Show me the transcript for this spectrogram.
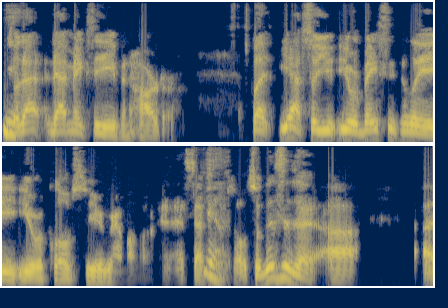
Yeah. So that that makes it even harder. But yeah, so you, you were basically you were close to your grandmother at seven yeah. years old. So this is a uh, a,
